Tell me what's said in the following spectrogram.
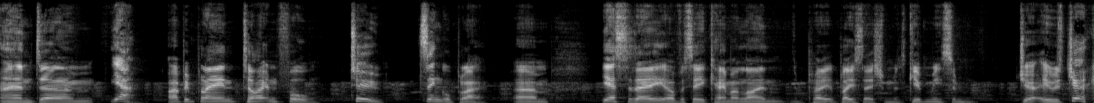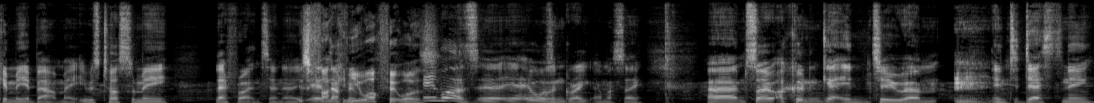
and um, yeah, I've been playing Titanfall two single player. Um, yesterday, obviously, came online. The play- PlayStation was giving me some. Jer- he was jerking me about, mate. He was tossing me left, right, and centre. It's Uh, fucking nothing- you off. It was. It was. Uh, yeah, it wasn't great, I must say. Um, so I couldn't get into um, into Destiny,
